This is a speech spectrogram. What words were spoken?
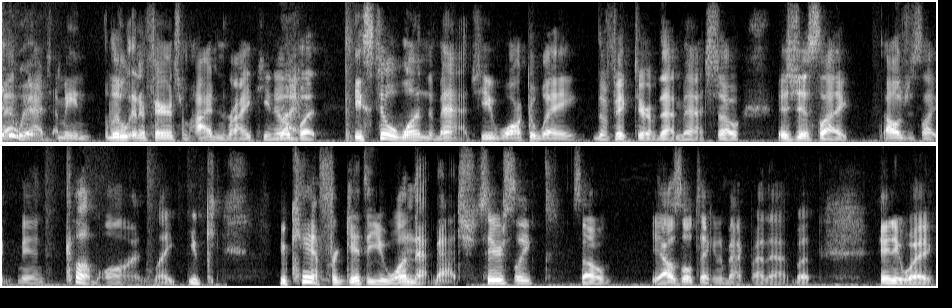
that win. match. I mean, a little interference from Heidenreich, you know, Right. but he still won the match. He walked away the victor of that match. So it's just like I was just like, man, come on, like you, you can't forget that you won that match. Seriously. So yeah, I was a little taken aback by that, but anyway,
